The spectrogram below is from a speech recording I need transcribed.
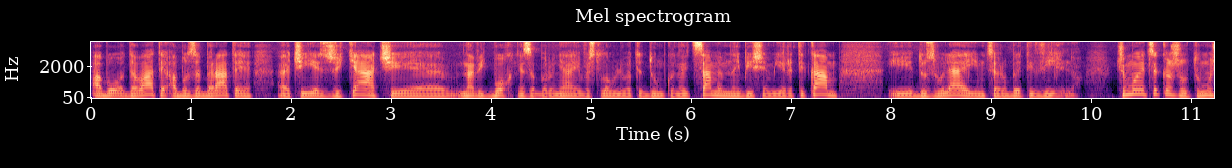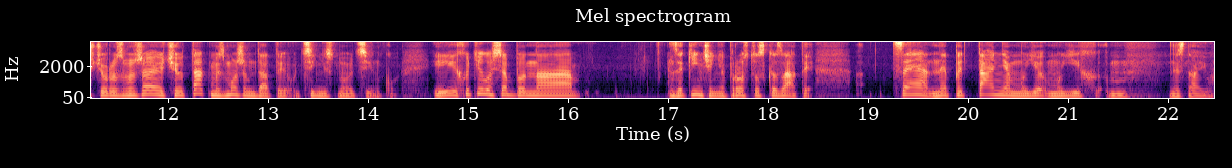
або давати, або забирати е, чиєсь життя, чи е, навіть Бог не забороняє висловлювати думку навіть самим найбільшим єретикам і дозволяє їм це робити вільно. Чому я це кажу? Тому що розважаючи отак, ми зможемо дати ціннісну оцінку. І хотілося б на закінчення просто сказати: це не питання моє, моїх. Не знаю,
